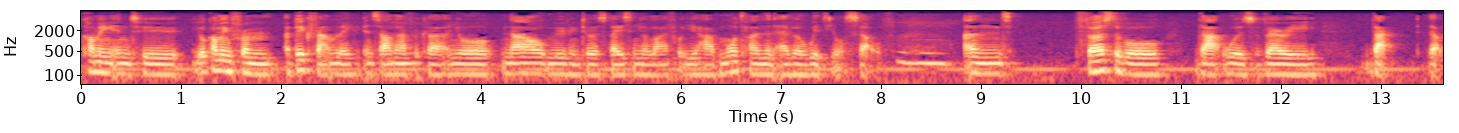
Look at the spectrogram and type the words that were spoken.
coming into, you're coming from a big family in South Mhm. Africa, and you're now moving to a space in your life where you have more time than ever with yourself. Mhm. And first of all, that was very that that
